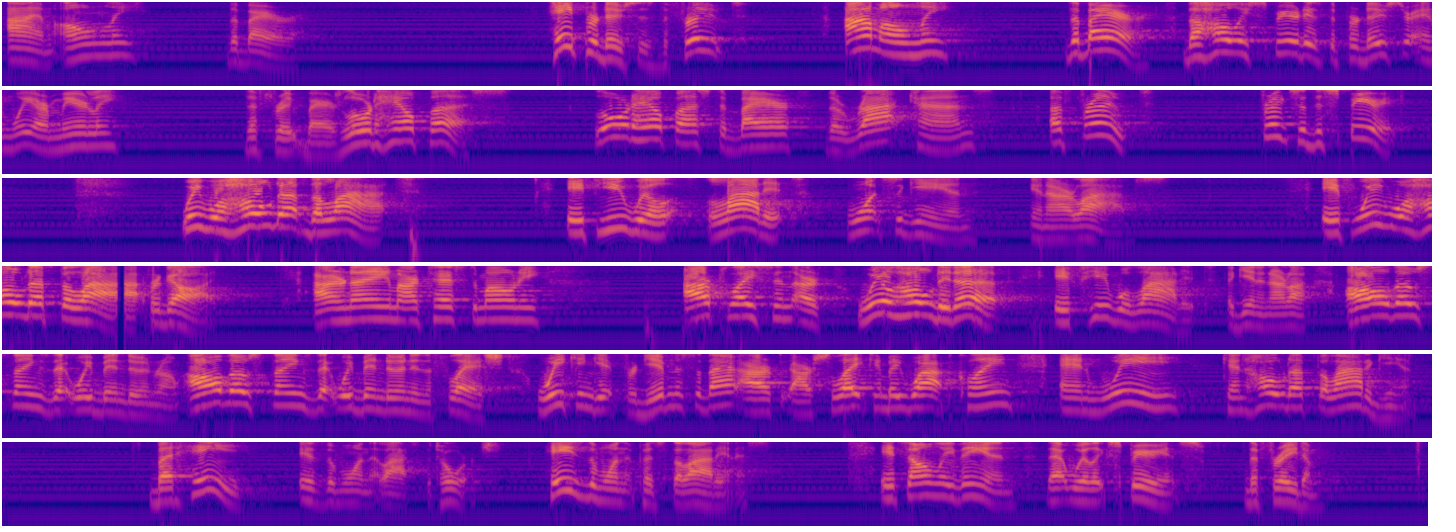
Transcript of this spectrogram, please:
I am only the bearer. He produces the fruit. I'm only the bearer. The Holy Spirit is the producer, and we are merely the fruit bearers. Lord, help us. Lord, help us to bear the right kinds of fruit, fruits of the Spirit. We will hold up the light if you will light it once again in our lives. If we will hold up the light for God, our name, our testimony, our place in the earth. We'll hold it up if He will light it again in our life. All those things that we've been doing wrong, all those things that we've been doing in the flesh, we can get forgiveness of that. Our, our slate can be wiped clean, and we can hold up the light again. But He is the one that lights the torch, He's the one that puts the light in us. It's only then that we'll experience the freedom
